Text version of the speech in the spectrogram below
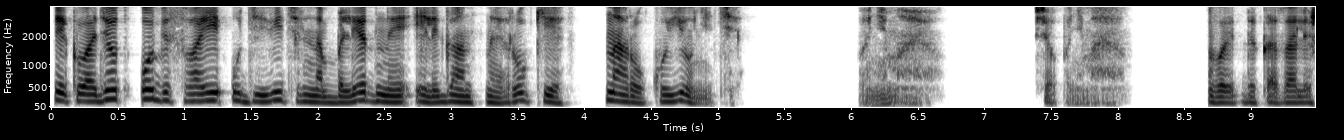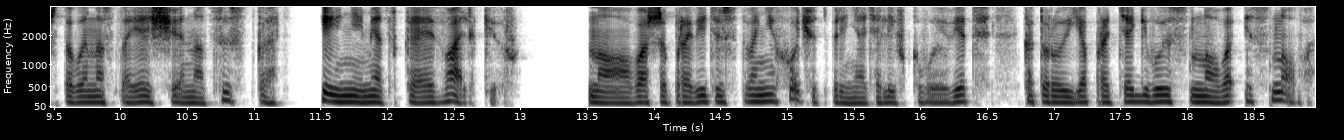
и кладет обе свои удивительно бледные элегантные руки на руку Юнити. «Понимаю. все понимаю. Вы доказали, что вы настоящая нацистка и немецкая валькюр. Но ваше правительство не хочет принять оливковую ветвь, которую я протягиваю снова и снова.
